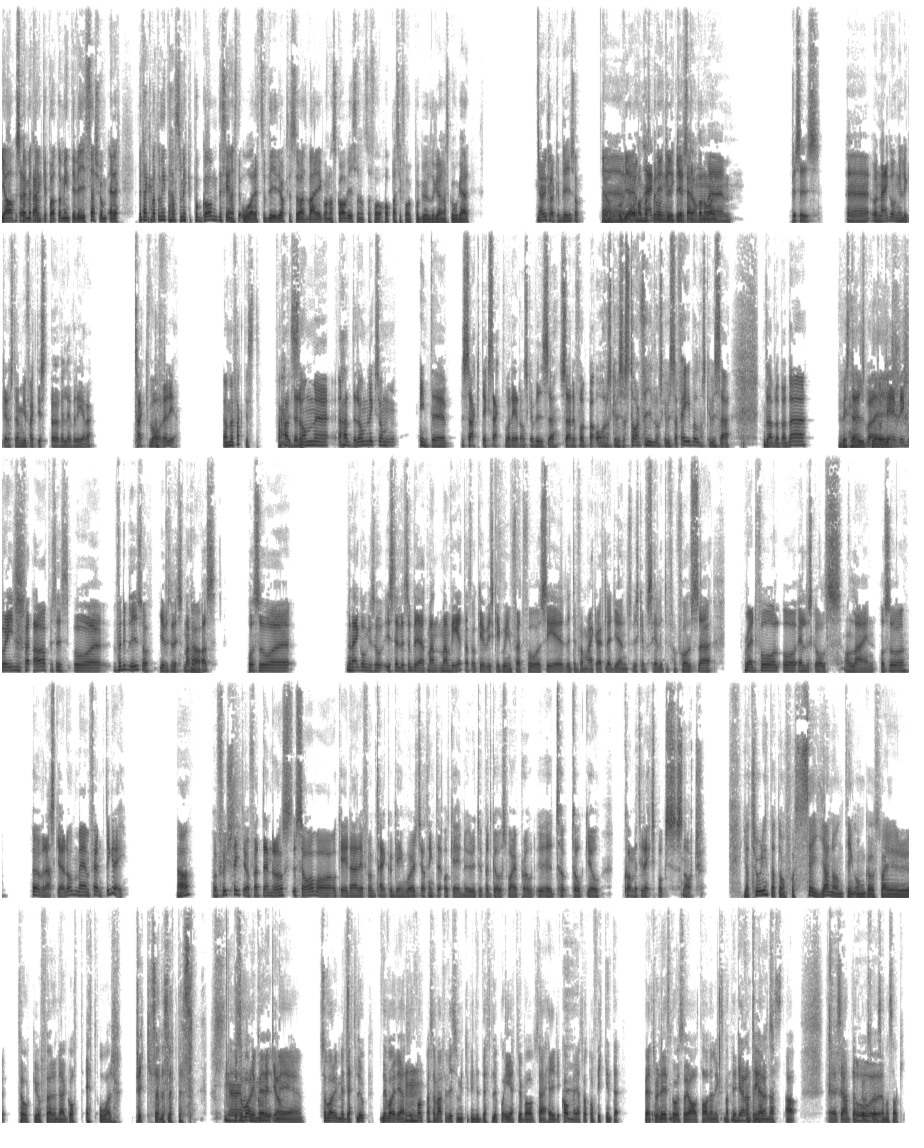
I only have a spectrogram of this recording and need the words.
Ja, för att med tanke på att de inte visar så, eller med tanke på att de inte haft så mycket på gång det senaste året så blir det också så att varje gång de ska visa något så får, hoppas ju folk på guld och gröna skogar. Ja, det är klart det blir så. Ja, och vi har ju hoppats på det gången typ i lyckades 15 de, år. eh, precis. Eh, och den här gången lyckades de ju faktiskt överleverera. Tack vare det. Ja men faktiskt. faktiskt Hade de, eh, hade de liksom inte sagt exakt vad det är de ska visa så hade folk bara åh, de ska visa Starfield, de ska visa Fable, de ska visa bla bla bla bla. Och istället så var att okej, vi går in för, ja precis. Och, för det blir så, givetvis. Man Ja. hoppas. Och så den här gången så istället så blir det att man, man vet att okej, vi ska gå in för att få se lite från Minecraft Legends, vi ska få se lite från Forza, Redfall och Elder Scrolls online. Och så överraskar de med en femte grej. Ja, Och först tänkte jag, för att det enda de sa var okej, det här är från Tank och Gameworks. Jag tänkte okej, nu är det typ att Ghostwire Pro, eh, To- Tokyo kommer till Xbox snart. jag tror inte att de får säga någonting om Ghostwire Tokyo förrän det har gått ett år prick sedan det släpptes. Nej, För så var det med, med, så var det med Deathloop. Det var ju det att Mm. folk bara, så varför visar de typ inte Deathloop på E3 och bara så här, hej det kommer. Jag tror att de fick inte. För jag tror det står så i avtalen liksom att det får inte Garanterat. nämnas. Ja. Eh, Så jag antar att Och- Ghostwire är samma sak.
